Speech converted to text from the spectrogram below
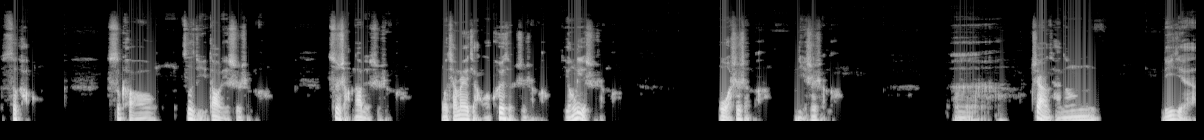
思考，思考自己到底是什么，市场到底是什么。我前面也讲过，亏损是什么，盈利是什么，我是什么，你是什么，呃，这样才能理解啊，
